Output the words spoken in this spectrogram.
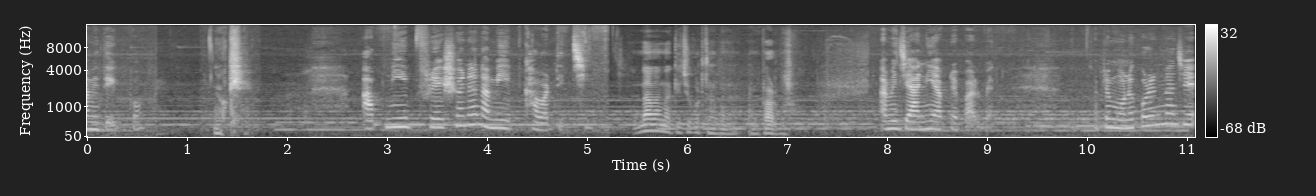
আমি দেখব। ওকে আপনি ফ্রেশ হয়ে নেন আমি খাবার দিচ্ছি। না না না কিছু করতে হবে না আমি পারব। আমি জানি আপনি পারবেন। আপনি মনে করেন না যে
